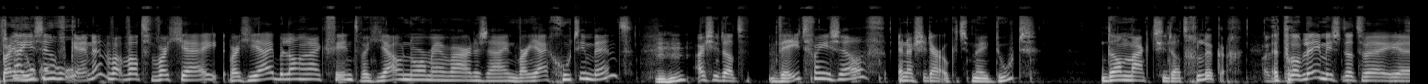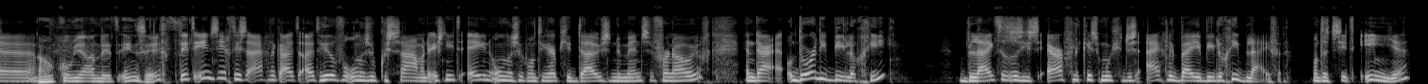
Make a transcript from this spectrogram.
Bij Nou, jezelf hoe- kennen. Wat, wat, wat, jij, wat jij belangrijk vindt, wat jouw normen en waarden zijn, waar jij goed in bent. Mhm. Als je dat weet van jezelf en als je daar ook iets mee doet, dan maakt je dat gelukkig. Het probleem is dat wij. eh, Hoe kom je aan dit inzicht? dit inzicht is eigenlijk uit, uit heel veel onderzoeken samen. Er is niet één onderzoek, want hier heb je duizenden mensen voor nodig. En daar, door die biologie blijkt dat als iets erfelijk is, moet je dus eigenlijk bij je biologie blijven. Want het zit in je.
